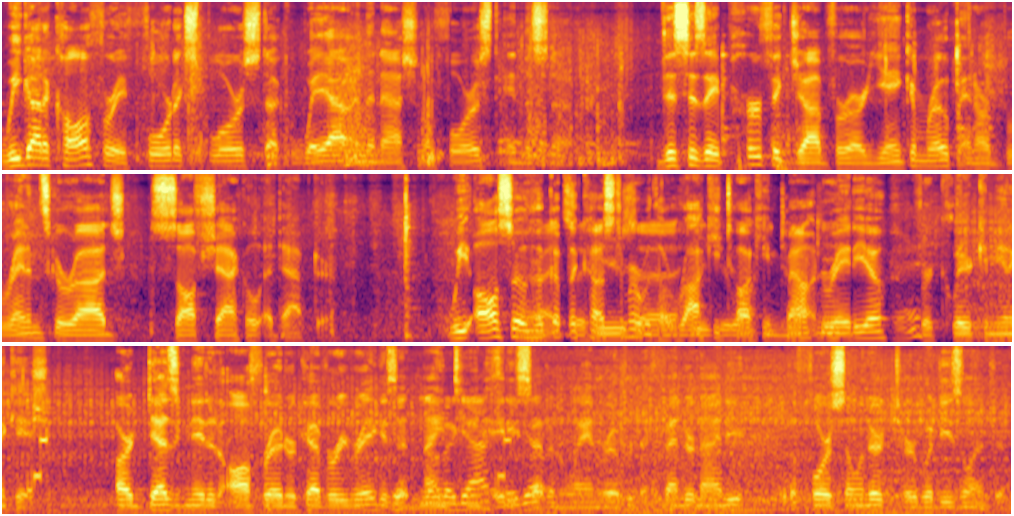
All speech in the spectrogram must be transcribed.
We got a call for a Ford Explorer stuck way out in the National Forest in the snow. This is a perfect job for our Yankum rope and our Brennan's Garage soft shackle adapter. We also hook right, up the so customer with uh, a Rocky here's Talkie mountain radio for clear communication. Our designated off-road recovery rig is a Good, bit of gas, there you go. 1987 Land Rover Defender 90 with a four-cylinder turbo diesel engine.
